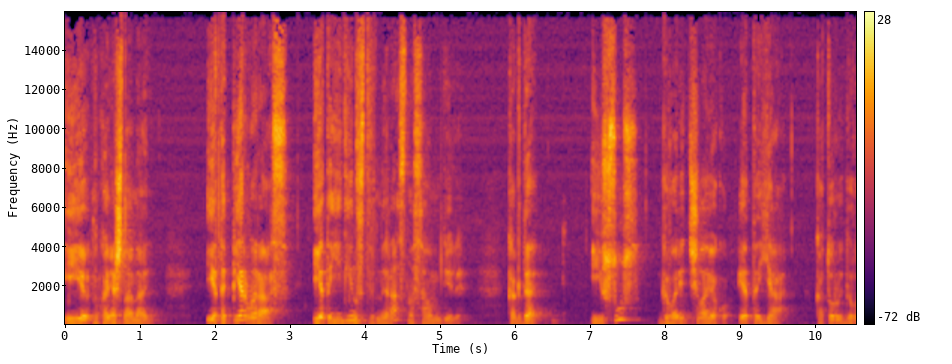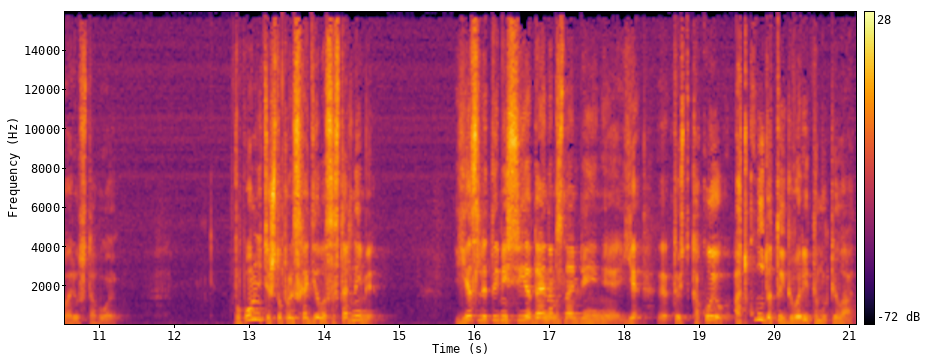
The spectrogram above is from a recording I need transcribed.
И, ну, конечно, она... И это первый раз, и это единственный раз на самом деле, когда Иисус говорит человеку, это я, который говорю с тобою. Вы помните, что происходило с остальными? Если ты Мессия, дай нам знамение. Е... Э, то есть, какое... откуда ты, говорит ему Пилат?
